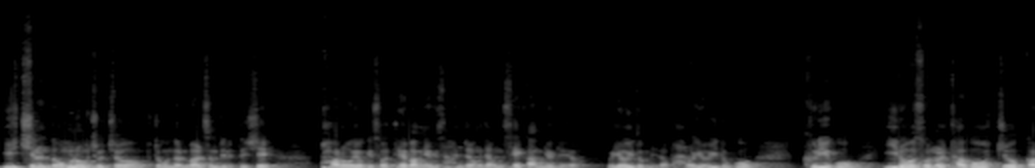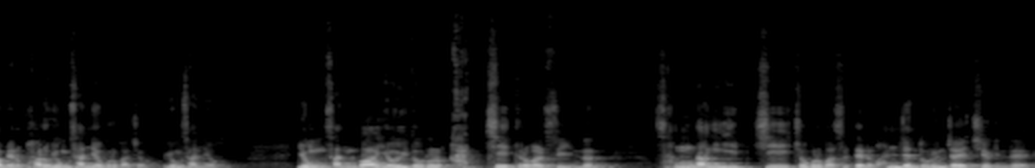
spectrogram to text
위치는 너무너무 좋죠. 조금 전에 말씀드렸듯이 바로 여기서 대방역에서 한정을 잡으면 세강역이에요. 여의도입니다. 바로 여의도고 그리고 1호선을 타고 쭉 가면 바로 용산역으로 가죠. 용산역. 용산과 여의도를 같이 들어갈 수 있는 상당히 입지적으로 봤을 때는 완전 노른자의 지역인데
